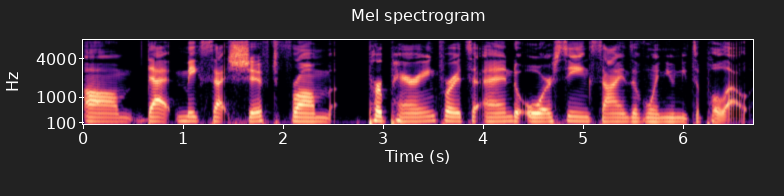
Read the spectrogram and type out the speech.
um, that makes that shift from preparing for it to end or seeing signs of when you need to pull out.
